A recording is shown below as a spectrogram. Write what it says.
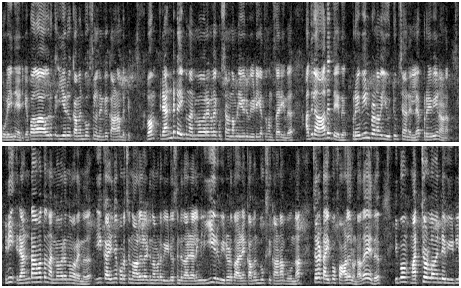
പൊളിയുന്നതായിരിക്കും. അപ്പോൾ ആ ഒരു ഈ ഒരു കമന്റ് ബോക്സിൽ നിങ്ങൾക്ക് കാണാൻ പറ്റും. അപ്പം രണ്ട് ടൈപ്പ് നന്മകാരങ്ങളെ കുറിച്ചാണ് നമ്മൾ ഈ ഒരു വീഡിയോക്കകത്ത് സംസാരിക്കുന്നത്. അതിൽ ആദ്യത്തേത് പ്രവീൺ പ്രണവ് യൂട്യൂബ് ചാനലിലെ പ്രവീണാണ്. ഇനി രണ്ടാമത്തെ നന്മവരം എന്ന് പറയുന്നത് ഈ കഴിഞ്ഞ കുറച്ച് നാളുകളായിട്ട് നമ്മുടെ വീഡിയോസിന്റെ താഴെ അല്ലെങ്കിൽ ഈ ഒരു വീഡിയോയുടെ താഴെ കമന്റ് ബോക്സിൽ കാണാൻ പോകുന്ന ചില ടൈപ്പ് ഓഫ് ആളുകളുണ്ട്. അതായത് ഇപ്പം മറ്റുള്ളവന്റെ വീട്ടിൽ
